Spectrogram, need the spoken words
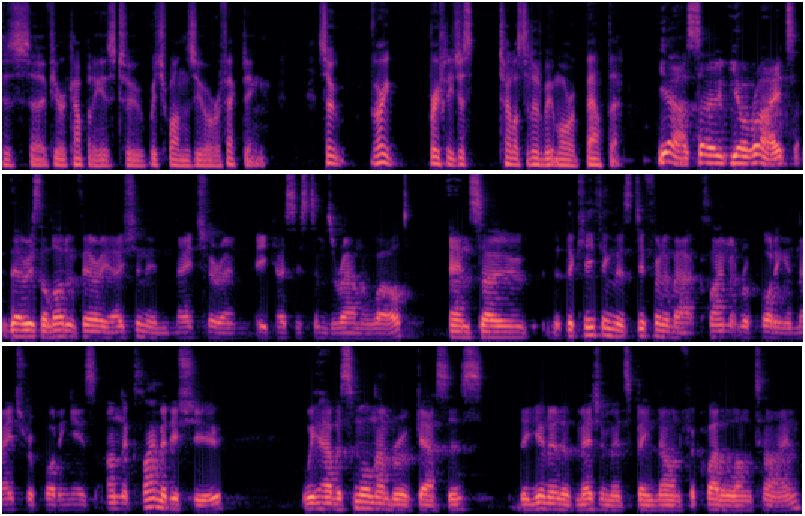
is uh, if you're a company as to which ones you're affecting. So, very briefly, just tell us a little bit more about that. Yeah, so you're right. There is a lot of variation in nature and ecosystems around the world. And so, the key thing that's different about climate reporting and nature reporting is on the climate issue, we have a small number of gases. The unit of measurement's been known for quite a long time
